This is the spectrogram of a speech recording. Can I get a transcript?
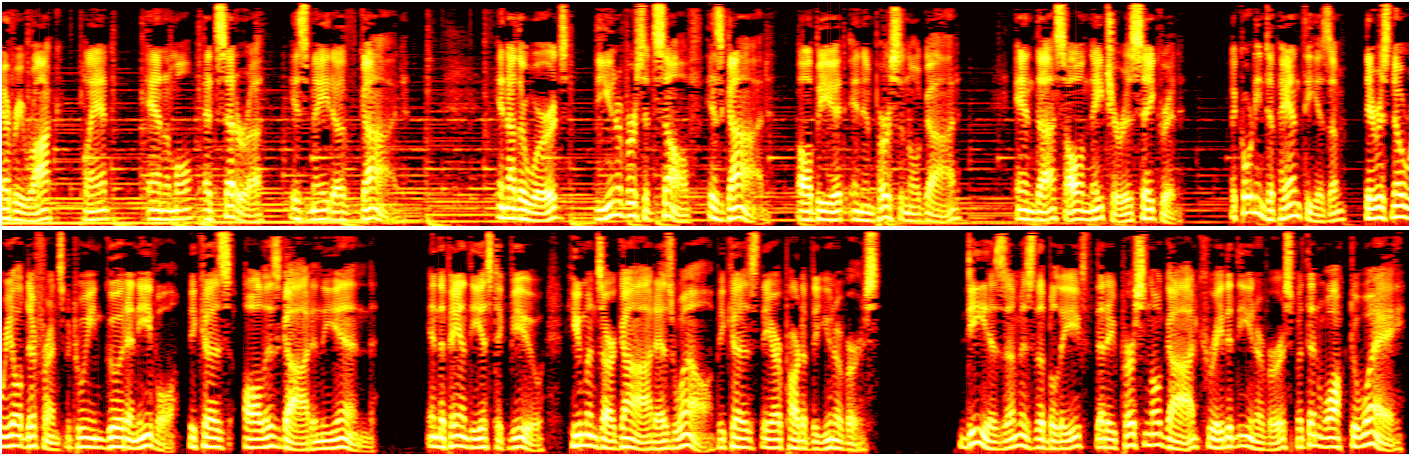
Every rock, plant, animal, etc. is made of God. In other words, the universe itself is God, albeit an impersonal God, and thus all nature is sacred. According to pantheism, there is no real difference between good and evil, because all is God in the end. In the pantheistic view, humans are God as well, because they are part of the universe. Deism is the belief that a personal God created the universe but then walked away.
